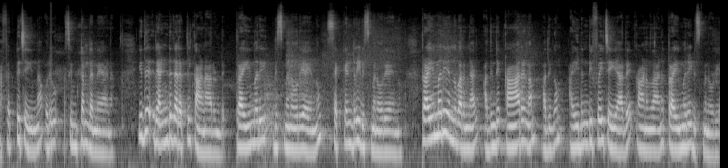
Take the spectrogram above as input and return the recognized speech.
അഫക്റ്റ് ചെയ്യുന്ന ഒരു സിംറ്റം തന്നെയാണ്. ഇത് രണ്ട് തരത്തിൽ കാണാറുണ്ട്. പ്രൈമറി ഡിസ്മെനോറിയ എന്നും സെക്കൻഡറി ഡിസ്മെനോറിയ എന്നും. പ്രൈമറി എന്ന് പറഞ്ഞാൽ അതിന്റെ കാരണം അധികം ഐഡന്റിഫൈ ചെയ്യാതെ കാണുന്നതാണ് പ്രൈമറി ഡിസ്മനോറിയ.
